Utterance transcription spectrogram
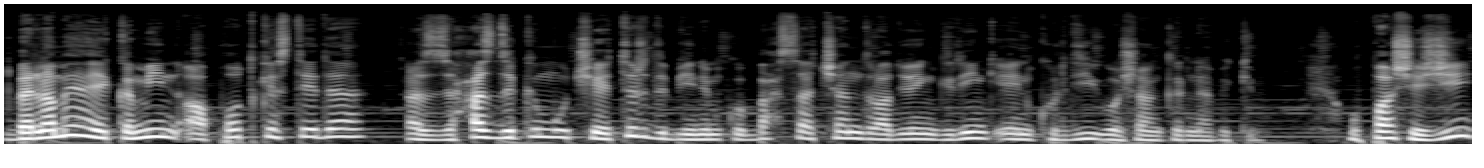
Di bernameya yekemîn a podcastê de, Ez hez dikim û çêtir dibînim ku behsa çend radyoyên girîng ên Kurdî weşankirine bikim û paşê jî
